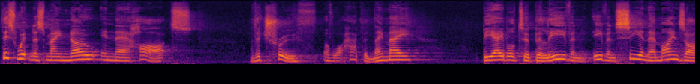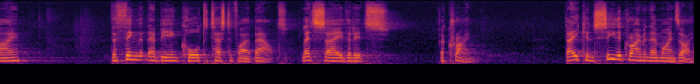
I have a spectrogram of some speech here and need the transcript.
this witness may know in their hearts the truth of what happened. They may be able to believe and even see in their mind's eye the thing that they're being called to testify about. Let's say that it's a crime. They can see the crime in their mind's eye.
